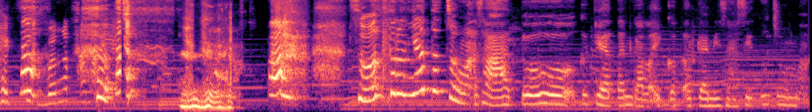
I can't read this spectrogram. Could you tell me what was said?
hektik banget sebetulnya tuh cuma satu kegiatan kalau ikut organisasi itu cuma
